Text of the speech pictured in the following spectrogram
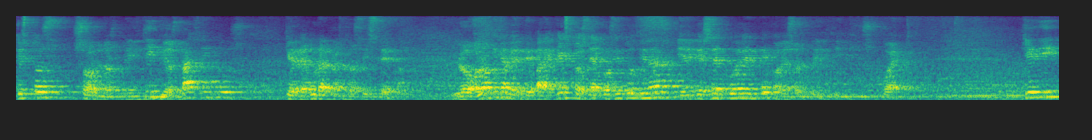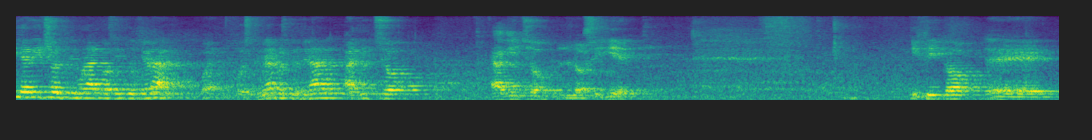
Estos son los principios básicos que regulan nuestro sistema. Luego, lógicamente, para que esto sea constitucional, tiene que ser coherente con esos principios. Bueno, ¿qué, ha dicho el Tribunal Constitucional? Bueno, pues el Tribunal Constitucional ha dicho, ha dicho lo siguiente. Y cito eh,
